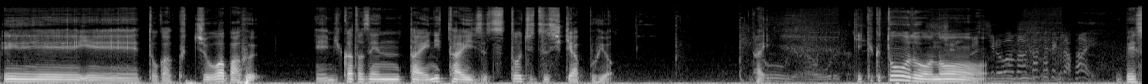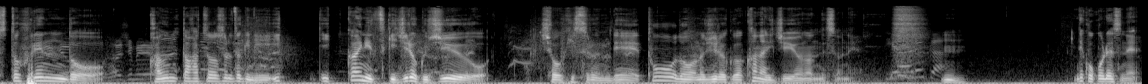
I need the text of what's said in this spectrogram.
えー、えー、と、学長はバフ。えー、味方全体に体術と術式アップ付与。はい。結局、東堂のベストフレンドをカウンター発動するときに 1, 1回につき呪力10を消費するんで、東堂の呪力がかなり重要なんですよね。うん。で、ここですね。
